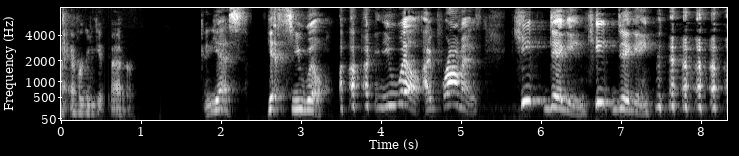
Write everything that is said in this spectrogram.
I ever going to get better? Yes, yes, you will. you will. I promise. Keep digging, keep digging.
